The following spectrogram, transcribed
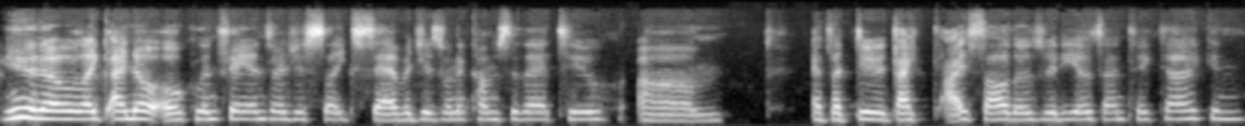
you know, like I know Oakland fans are just like savages when it comes to that too. Um, but dude, like I saw those videos on TikTok, and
